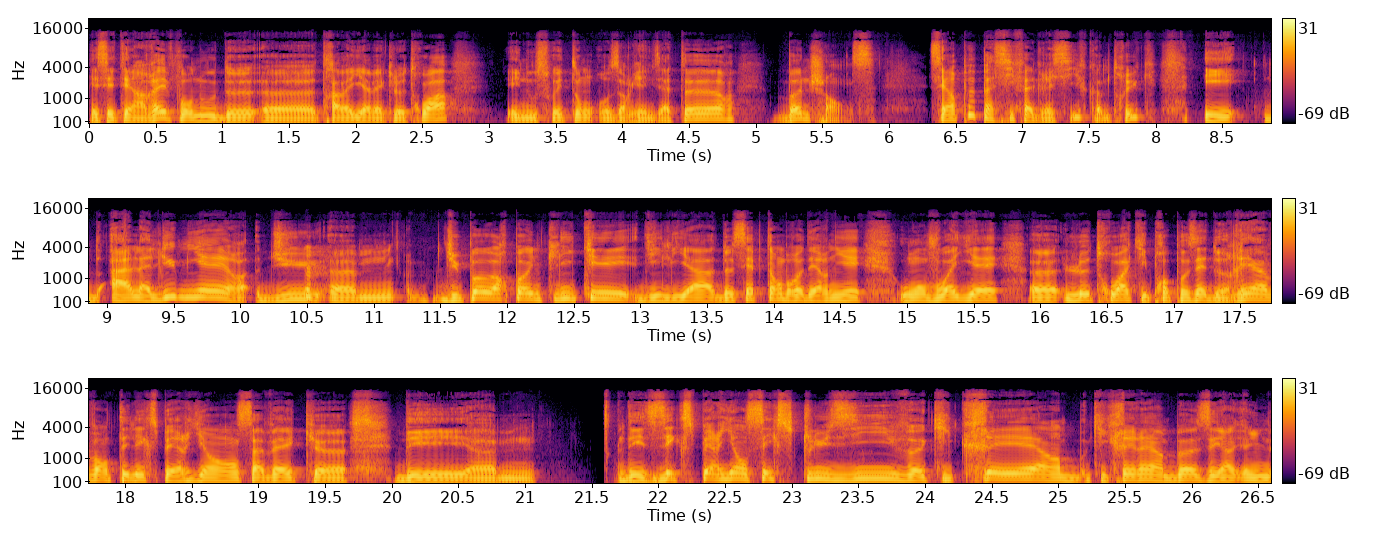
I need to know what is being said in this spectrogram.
et c'était un rêve pour nous de euh, travailler avec le 3, et nous souhaitons aux organisateurs bonne chance. C'est un peu passif-agressif comme truc. Et à la lumière du, euh, du PowerPoint leaké d'il y a de septembre dernier, où on voyait euh, le 3 qui proposait de réinventer l'expérience avec euh, des des expériences exclusives qui créaient un, qui créeraient un buzz et une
